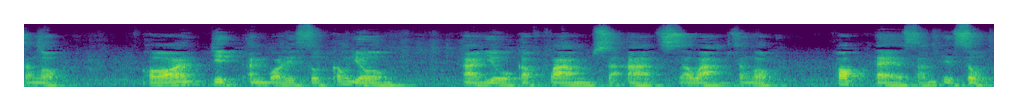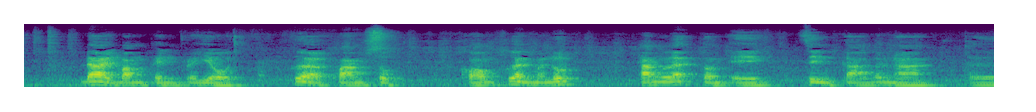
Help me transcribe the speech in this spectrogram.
สงบ ขอจิตอันบริสุทธิ์ของโยมอยู่กับความสะอาดสว่างสงบ พบแต่สันติสุข ได้บำเพ็ญประโยชน์เพื่อความสุขของเพื่อนมนุษย์ ทั้งและตนเองสิ้นกาละนานเธอ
